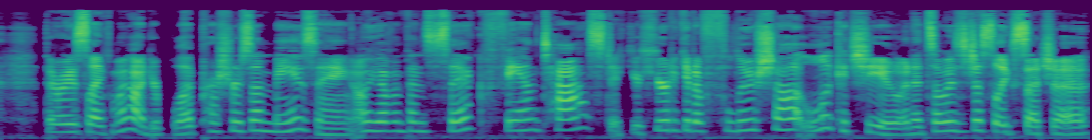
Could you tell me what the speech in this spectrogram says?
they're always like, oh my god, your blood pressure's amazing. Oh, you haven't been sick? Fantastic. You're here to get a flu shot. Look at you. And it's always just like such a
